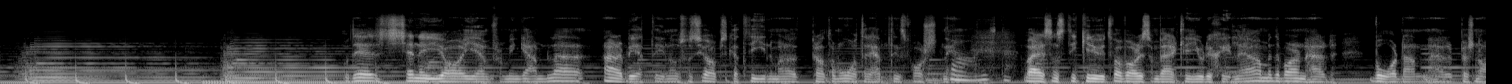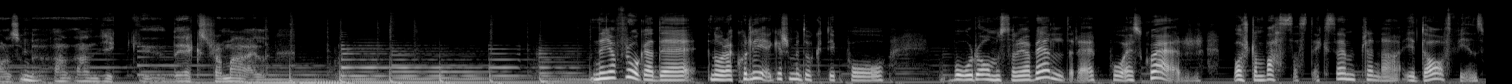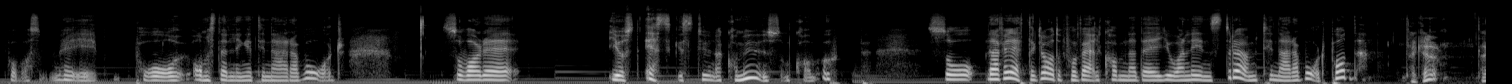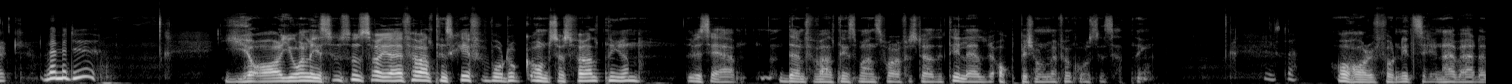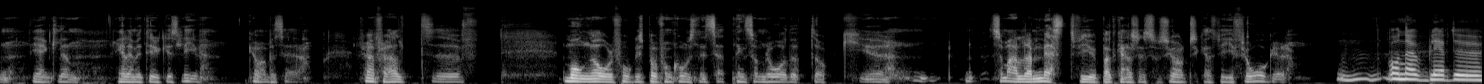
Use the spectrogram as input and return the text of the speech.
Och det känner jag igen från min gamla arbete inom socialpsykiatrin när man har pratat om återhämtningsforskning. Ja. Vad är det som sticker ut? Vad var det som verkligen gjorde skillnad? Ja, men det var den här vårdaren, den här personalen som Mm. han, han gick eh, the extra mile. När jag frågade några kollegor som är duktiga på vård och omsorg av äldre på SKR, vars de vassaste exemplen idag finns på, vad som är, på omställningen till nära vård, så var det just Eskilstuna kommun som kom upp. Så därför är jag jätteglad att få välkomna dig Johan Lindström till Nära vårdpodden. Tackar. Tack. Vem är du? Ja, Johan Lindström som sa, jag är förvaltningschef för vård och omsorgsförvaltningen. Det vill säga den förvaltning som ansvarar för stödet till äldre och personer med funktionsnedsättning. Just det. Och har funnits i den här världen egentligen hela mitt yrkesliv, kan man väl säga. Framförallt eh, många år fokus på funktionsnedsättningsområdet och eh, som allra mest fördjupat kanske socialpsykiatrifrågor. Mm. Och när blev du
